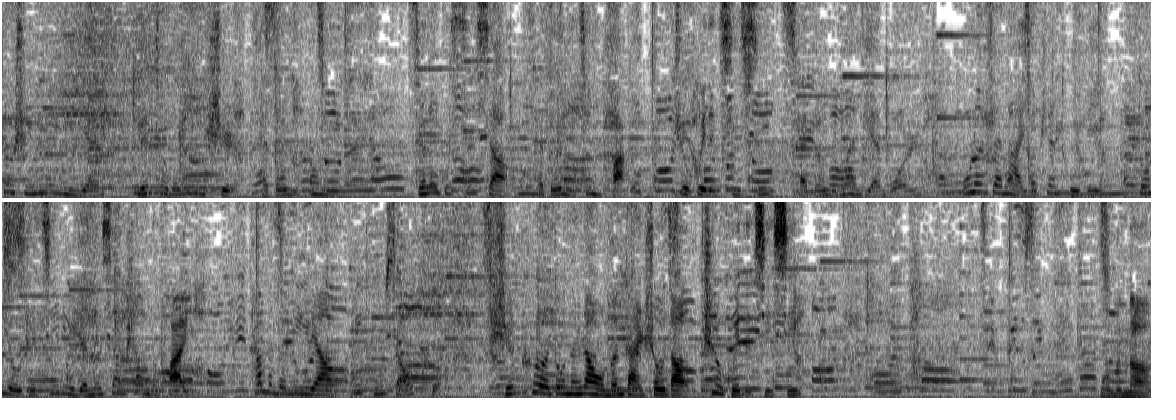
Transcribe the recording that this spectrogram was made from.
正是因为语言，远久的历史才得以放映，人类的思想才得以进化，智慧的气息才得以蔓延。无论在哪一片土地，都有着激励人们向上的话语，他们的力量非同小可，时刻都能让我们感受到智慧的气息。我们呢，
